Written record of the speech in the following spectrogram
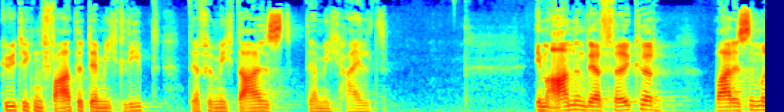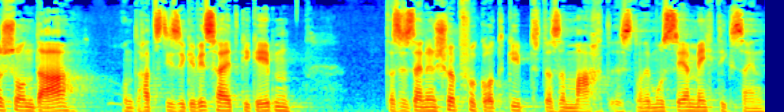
gütigen Vater, der mich liebt, der für mich da ist, der mich heilt. Im Ahnen der Völker war es immer schon da und hat es diese Gewissheit gegeben, dass es einen Schöpfergott gibt, dass er Macht ist. Und er muss sehr mächtig sein,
